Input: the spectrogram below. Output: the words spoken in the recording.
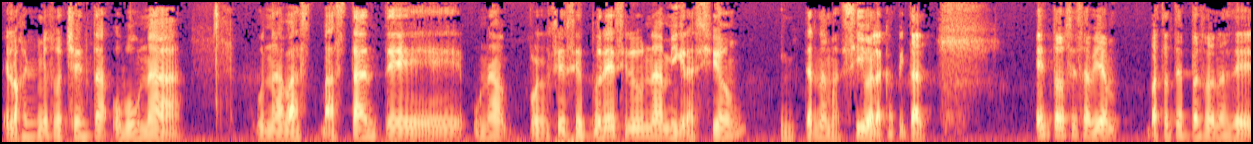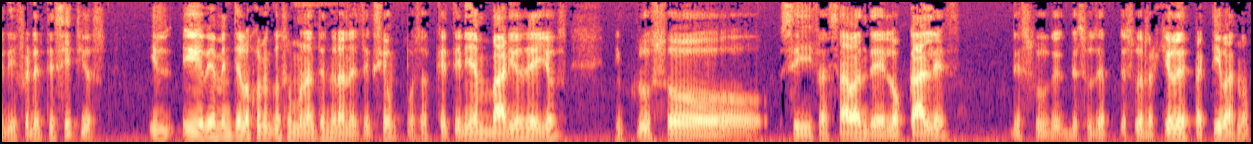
en los años 80 hubo una, una bas- bastante, una, por si se podría decir una migración interna masiva a la capital. Entonces había bastantes personas de diferentes sitios. Y, obviamente los cómicos ambulantes no eran excepción, pues que tenían varios de ellos, incluso se disfrazaban de locales de, su, de, sus, de, sus regiones respectivas, ¿no?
